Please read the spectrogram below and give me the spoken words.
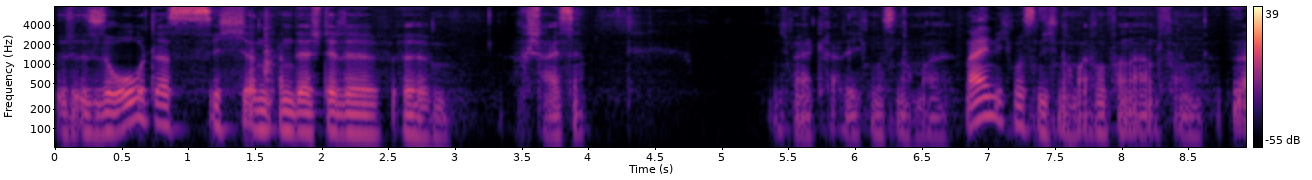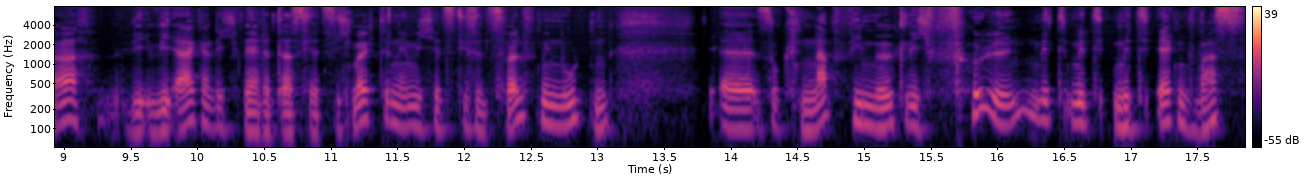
so, dass ich an, an der Stelle, äh, ach scheiße, ich merke gerade, ich muss nochmal. Nein, ich muss nicht nochmal von vorne anfangen. Ach, wie, wie ärgerlich wäre das jetzt? Ich möchte nämlich jetzt diese zwölf Minuten äh, so knapp wie möglich füllen mit, mit, mit irgendwas.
